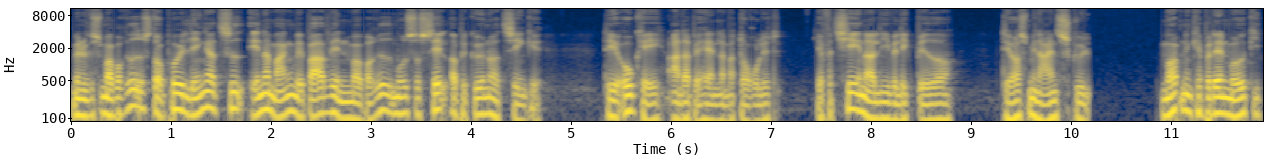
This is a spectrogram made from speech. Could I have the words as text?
men hvis mobberiet står på i længere tid, ender mange med bare at vende mobberiet mod sig selv og begynder at tænke, det er okay, andre behandler mig dårligt. Jeg fortjener alligevel ikke bedre. Det er også min egen skyld. Mobning kan på den måde give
